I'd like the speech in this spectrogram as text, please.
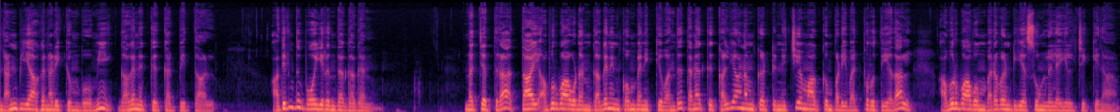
நண்பியாக நடிக்கும் பூமி ககனுக்கு கற்பித்தாள். அதிர்ந்து போயிருந்த ககன். நட்சத்திரா தாய் அபூர்வாவுடன் ககனின் கொம்பனிக்கு வந்து தனக்கு கல்யாணம் கேட்டு நிச்சயமாக்கும்படி வற்புறுத்தியதால் அபூர்வாவும் வரவேண்டிய சூழ்நிலையில் சிக்கினான்.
